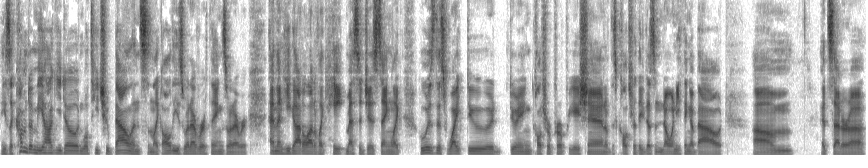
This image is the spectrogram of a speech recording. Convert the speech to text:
he's like come to miyagi do and we'll teach you balance and like all these whatever things whatever. And then he got a lot of like hate messages saying like who is this white dude doing cultural appropriation of this culture that he doesn't know anything about? Um etc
